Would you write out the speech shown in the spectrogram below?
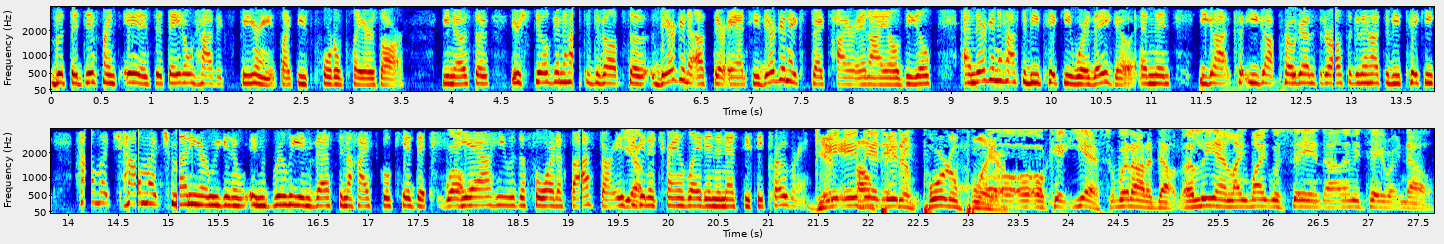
but the difference is that they don't have experience like these portal players are you know, so you're still going to have to develop. So they're going to up their ante. They're going to expect higher NIL deals, and they're going to have to be picky where they go. And then you got you got programs that are also going to have to be picky. How much how much money are we going to in, really invest in a high school kid that well, yeah he was a four and a five star? Is yeah. he going to translate in an SEC program? Get, amen, I'll pay the portal player. Oh, okay, yes, without a doubt. Uh, Leanne, like Mike was saying, uh, let me tell you right now.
